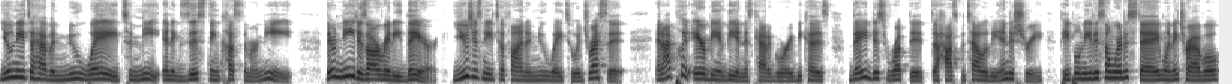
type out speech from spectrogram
you'll need to have a new way to meet an existing customer need. Their need is already there. You just need to find a new way to address it. And I put Airbnb in this category because they disrupted the hospitality industry. People needed somewhere to stay when they travel,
